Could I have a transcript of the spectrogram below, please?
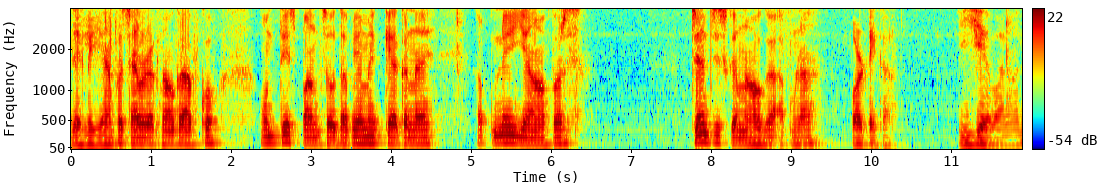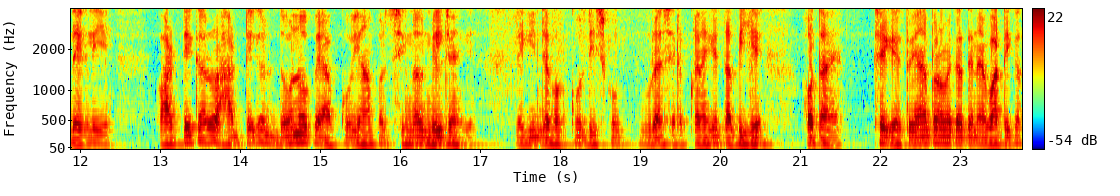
देख लीजिए, यहाँ पर सैमोड रखना होगा आपको उनतीस पाँच सौ। तो अभी हमें क्या करना है? अपने यहाँ पर चेंजेस करना होगा अपना पर्टिकल ये वाला, देख लीजिए। हार्टिकल और हार्टिकल दोनों पे आपको यहाँ पर सिग्नल मिल जाएँगे। लेकिन जब आपको डिस्क को पूरा सेटअप करेंगे, तभी ये होता है। ठीक है तो यहाँ पर हमें कर देना है वाटिका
